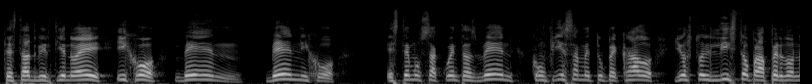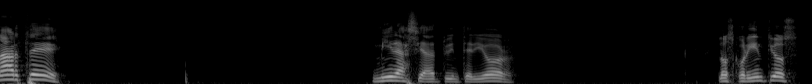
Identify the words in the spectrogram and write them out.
te está advirtiendo, hey, hijo, ven, ven, hijo, estemos a cuentas, ven, confiésame tu pecado, yo estoy listo para perdonarte. Mira hacia tu interior. Los corintios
